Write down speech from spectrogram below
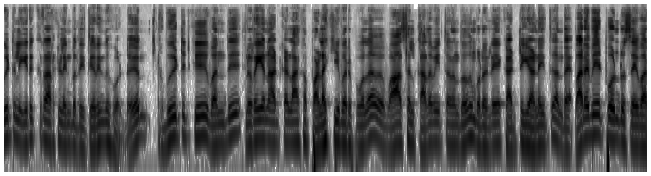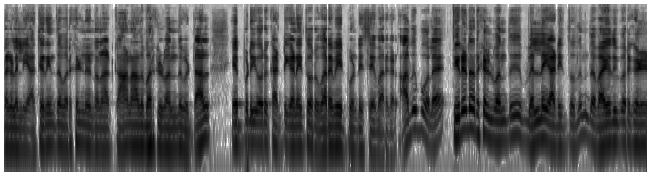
வீட்டில் இருக்கிறார்கள் என்பதை தெரிந்து கொண்டு வீட்டிற்கு வந்து நிறைய நாட்களாக பழகியவர் போல வாசல் கதவை திறந்ததும் உடனே கட்டி அணைத்து அந்த வரவேற்பு ஒன்று செய்வார்கள் இல்லையா? தெரிந்தவர்கள் நீண்ட நாள் காணாதவர்கள் வந்துவிட்டால் எப்படி ஒரு கட்டி அணைத்து ஒரு வரவேற்பு ஒன்றை செய்வார்கள்? அதுபோல திருடர்கள் வந்து வெள்ளை அடித்ததும் இந்த வயதுபர்கள்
